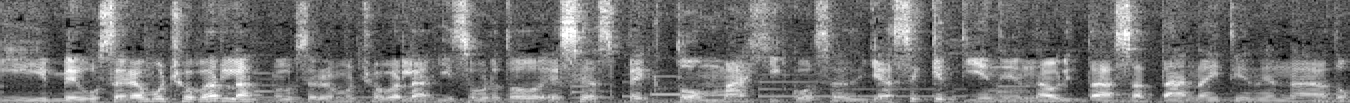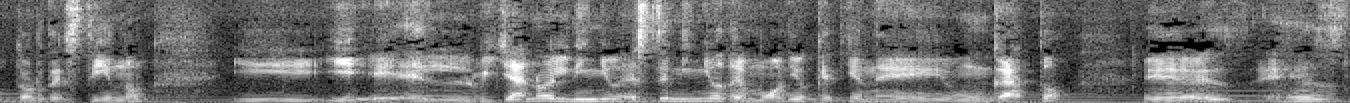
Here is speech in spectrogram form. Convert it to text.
Y me gustaría mucho verla, me gustaría mucho verla. Y sobre todo ese aspecto mágico. O sea, ya sé que tienen ahorita a Satana y tienen a Doctor Destino. Y, el villano, el niño, este niño demonio que tiene un gato, eh, es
